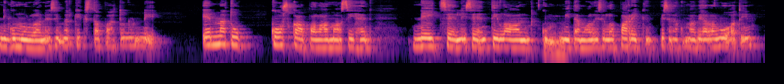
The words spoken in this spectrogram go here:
niin kuin mulla on esimerkiksi tapahtunut, niin en mä tule koskaan palaamaan siihen neitseelliseen tilaan, kuin mm. mitä mä olin silloin parikymppisenä, kun mä vielä luotin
